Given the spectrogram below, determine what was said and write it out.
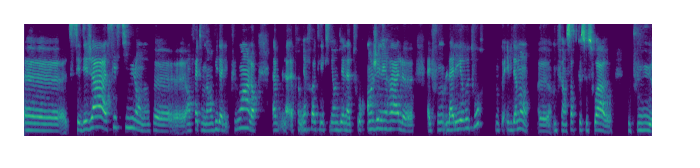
Euh, c'est déjà assez stimulant. Donc, en fait, on a envie d'aller plus loin. Alors, la, première fois que les clients viennent à Tours, en général, elles font l'aller et retour. Donc, évidemment, on fait en sorte que ce soit le plus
